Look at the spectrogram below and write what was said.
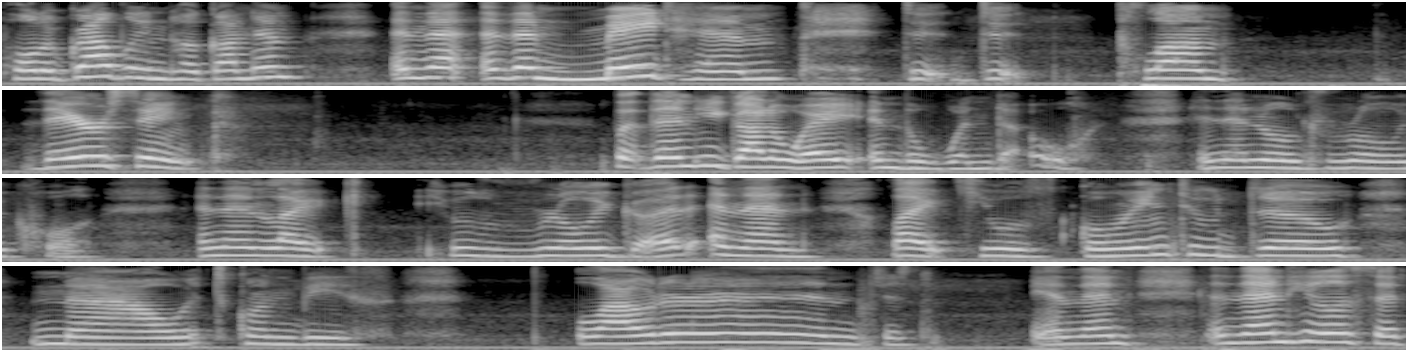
pulled a grappling hook on him, and then and then made him to, to plumb their sink. But then he got away in the window, and then it was really cool. And then like he was really good. And then like he was going to do now it's going to be louder and just and then and then he was said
